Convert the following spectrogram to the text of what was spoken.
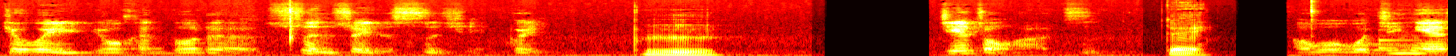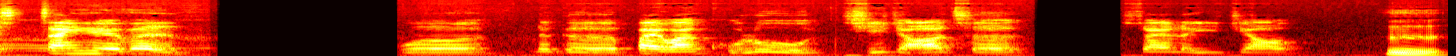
就会有很多的顺遂的事情会，嗯，接踵而至。对，我我今年三月份，我那个拜完苦路，骑脚踏车摔了一跤，嗯，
